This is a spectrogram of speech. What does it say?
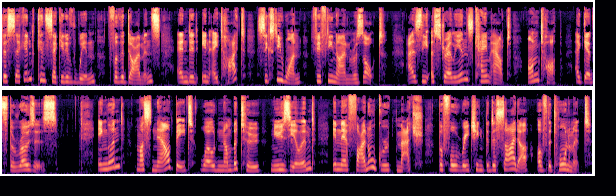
The second consecutive win for the Diamonds ended in a tight 61 59 result, as the Australians came out on top against the Roses. England must now beat world number two New Zealand in their final group match before reaching the decider of the tournament.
